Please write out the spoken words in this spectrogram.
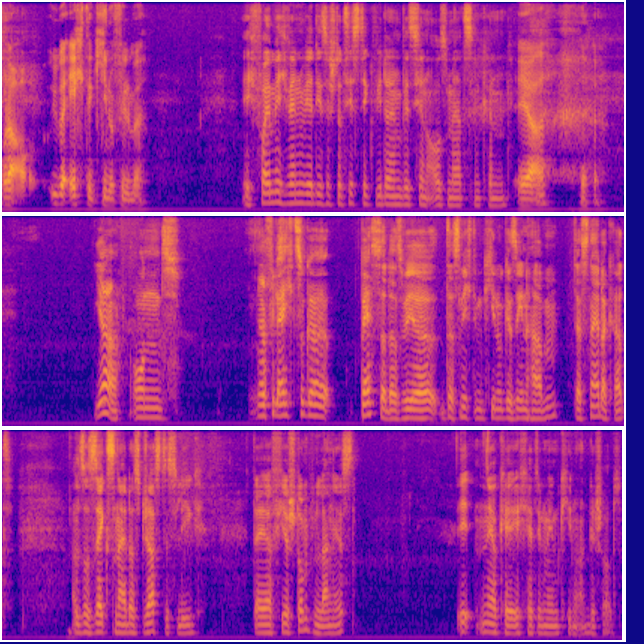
Oder über echte Kinofilme. Ich freue mich, wenn wir diese Statistik wieder ein bisschen ausmerzen können. Ja. Ja, und ja, vielleicht sogar besser, dass wir das nicht im Kino gesehen haben. Der Snyder Cut, also Zack Snyders Justice League, der ja vier Stunden lang ist. Ne, okay, ich hätte ihn mir im Kino angeschaut.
